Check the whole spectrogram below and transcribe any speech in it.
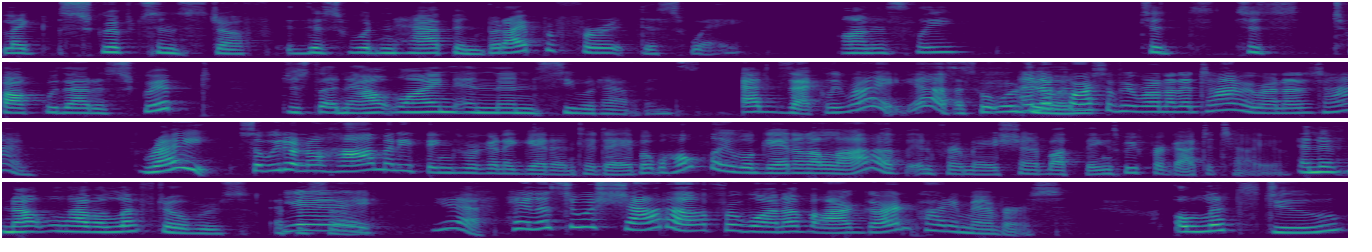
like scripts and stuff, this wouldn't happen. But I prefer it this way, honestly, to to talk without a script, just an outline, and then see what happens. Exactly right. Yes. That's what we're and doing. And of course, if we run out of time, we run out of time. Right. So we don't know how many things we're going to get in today, but hopefully we'll get in a lot of information about things we forgot to tell you. And if not, we'll have a leftovers episode. Yay. Yeah. Hey, let's do a shout out for one of our garden party members. Oh, let's do.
